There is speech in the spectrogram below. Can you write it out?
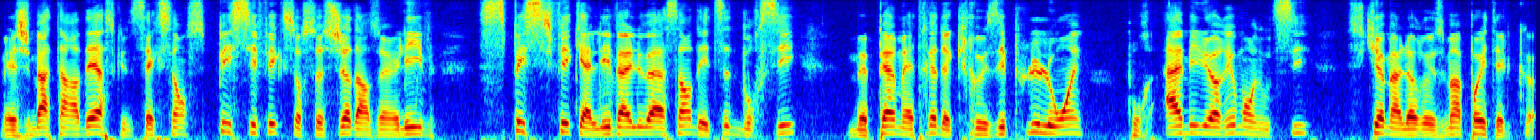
mais je m'attendais à ce qu'une section spécifique sur ce sujet dans un livre spécifique à l'évaluation des titres boursiers me permettrait de creuser plus loin pour améliorer mon outil, ce qui a malheureusement pas été le cas.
